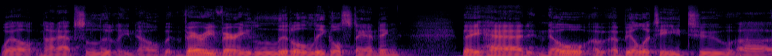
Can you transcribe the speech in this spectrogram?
well, not absolutely no, but very, very little legal standing. They had no ability to uh,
